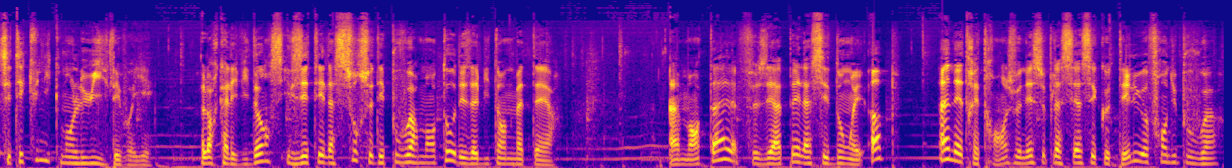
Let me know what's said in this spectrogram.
c'était qu'uniquement lui les voyait, alors qu'à l'évidence, ils étaient la source des pouvoirs mentaux des habitants de Mater. Un mental faisait appel à ses dons et hop, un être étrange venait se placer à ses côtés, lui offrant du pouvoir.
